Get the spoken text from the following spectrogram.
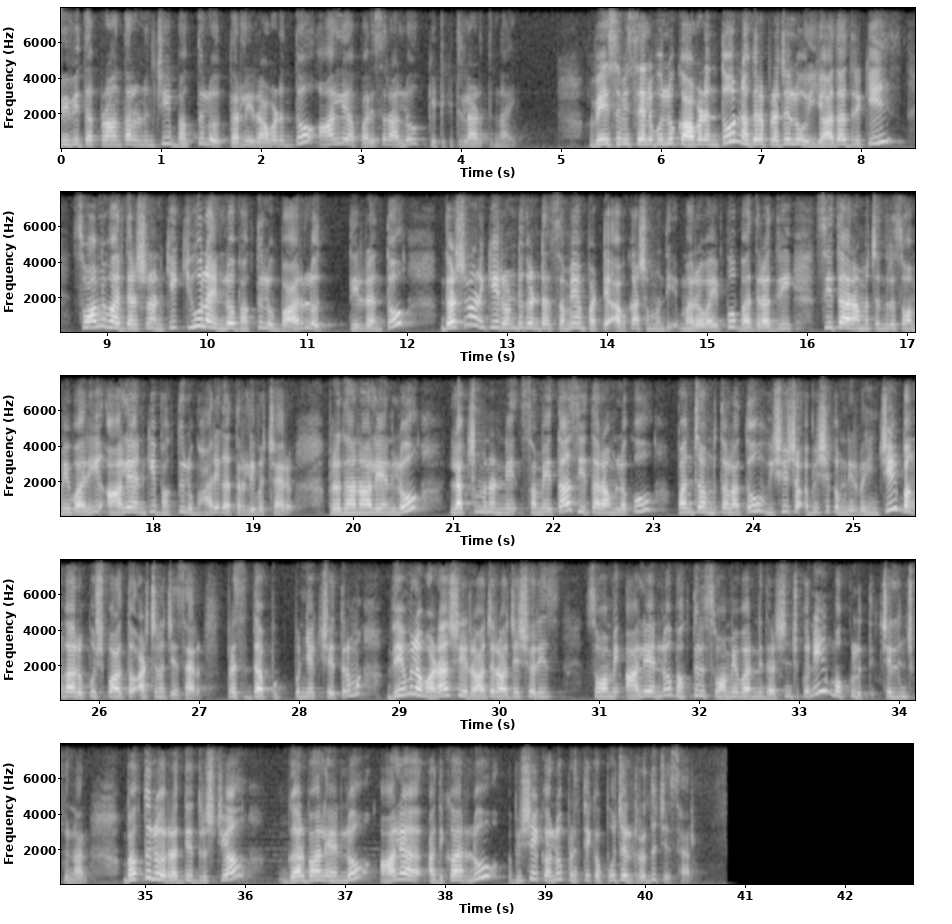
వివిధ ప్రాంతాల నుంచి భక్తులు తరలి రావడంతో ఆలయ పరిసరాలు కిటకిటలాడుతున్నాయి. వేసవి సెలవులు కావడంతో నగర ప్రజలు యాదాద్రికి స్వామివారి దర్శనానికి క్యూ లైన్లో భక్తులు బారులో తీరడంతో దర్శనానికి రెండు గంటల సమయం పట్టే అవకాశం ఉంది. మరోవైపు భద్రాద్రి సీతారామచంద్ర స్వామి వారి ఆలయానికి భక్తులు భారీగా తరలివచ్చారు. ప్రధానాలయంలో లక్ష్మణుని సమేత సీతారాములకు పంచామృతాలతో విశేష అభిషేకం నిర్వహించి బంగారు పుష్పాలతో అర్చన చేశారు. ప్రసిద్ధ పుణ్యక్షేత్రం వేములవాడ శ్రీ రాజరాజేశ్వరి స్వామి ఆలయంలో భక్తులు స్వామివారిని దర్శించుకుని మొక్కులు చెల్లించుకున్నారు. భక్తులు రద్దీ దృష్ట్యా గర్భాలయంలో ఆలయ అధికారులు అభిషేకాలు ప్రత్యేక పూజలు రద్దు చేశారు.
